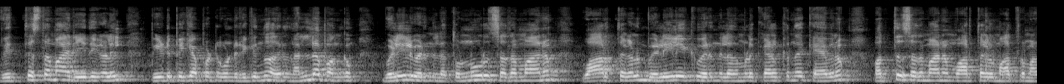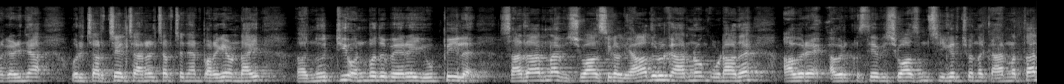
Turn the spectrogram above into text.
വ്യത്യസ്തമായ രീതികളിൽ പീഡിപ്പിക്കപ്പെട്ടുകൊണ്ടിരിക്കുന്നു. അതിന് നല്ല പങ്കും വെളിയിൽ വരുന്നില്ല. തൊണ്ണൂറ് ശതമാനം വാർത്തകളും വെളിയിലേക്ക് വരുന്നില്ല. നമ്മൾ കേൾക്കുന്നത് കേവലം പത്ത് ശതമാനം വാർത്തകൾ മാത്രമാണ്. കഴിഞ്ഞ ഒരു ചർച്ചയിൽ ചാനൽ ചർച്ച ഞാൻ പറയുകയുണ്ടായി. നൂറ്റി ഒൻപത് പേരെ യു പിയിലെ സാധാരണ വിശ്വാസികൾ യാതൊരു കാരണവും കൂടാതെ അവരെ അവർ ക്രിസ്തീയ വിശ്വാസം സ്വീകരിച്ചു എന്ന കാരണത്താൽ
